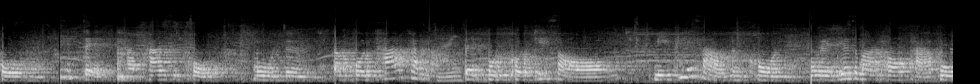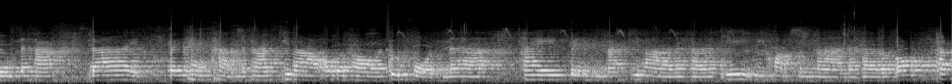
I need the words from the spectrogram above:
คม 27ทับ56 หมู่หนึ่งตำบลท่าขนเป็นบุตรคนที่สองมีพี่สาวหนึ่งคนโรงเรียนเทศบาลทองผาภูมินะคะ ได้ไปแข่งขันนะคะกีฬาอบทฝึกฝนนะคะ ให้เป็นนักกีฬานะคะที่มีความชำนาญนะคะ แล้วก็พัฒ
